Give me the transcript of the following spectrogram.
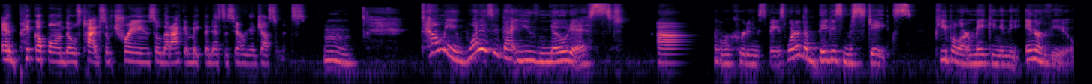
and pick up on those types of trends so that I can make the necessary adjustments. Mm. Tell me, what is it that you've noticed uh, recruiting space? What are the biggest mistakes people are making in the interview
